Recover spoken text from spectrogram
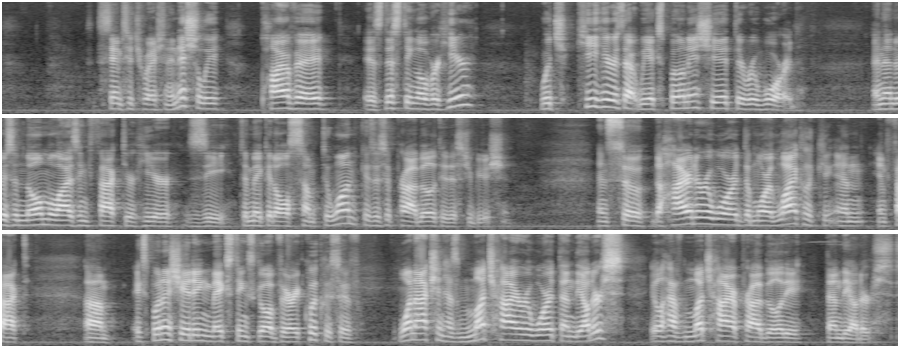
same situation initially, pi of a is this thing over here, which key here is that we exponentiate the reward. And then there's a normalizing factor here, z, to make it all sum to 1, because it's a probability distribution. And so the higher the reward, the more likely, and in fact, um, exponentiating makes things go up very quickly. So if one action has much higher reward than the others, it will have much higher probability than the others.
